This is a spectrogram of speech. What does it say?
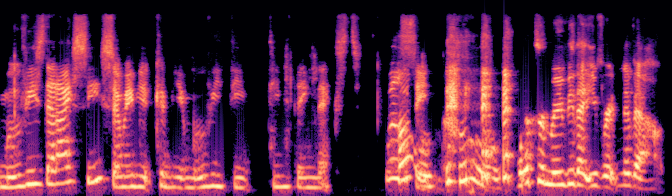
movies that i see so maybe it could be a movie theme, theme thing next. We'll see. oh cool. What's a movie that you've written about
